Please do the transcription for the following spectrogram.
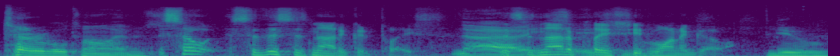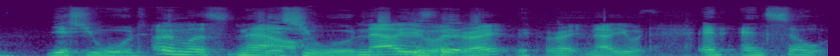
terrible times. So, so this is not a good place. No, this is not a place you'd not. want to go. You. Yes, you would. Unless now. Yes, you would. Now you would, right? Right, now you would. And, and so,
